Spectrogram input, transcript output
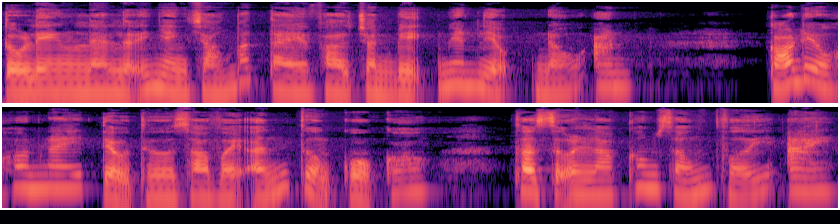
Tô Linh le lưỡi nhanh chóng bắt tay vào chuẩn bị nguyên liệu nấu ăn. Có điều hôm nay tiểu thư so với ấn tượng của cô, thật sự là không giống với ai.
